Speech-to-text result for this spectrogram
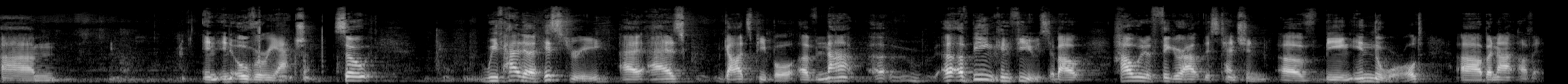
um, an, an overreaction. So we've had a history as God's people of not uh, of being confused about how to figure out this tension of being in the world uh, but not of it.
